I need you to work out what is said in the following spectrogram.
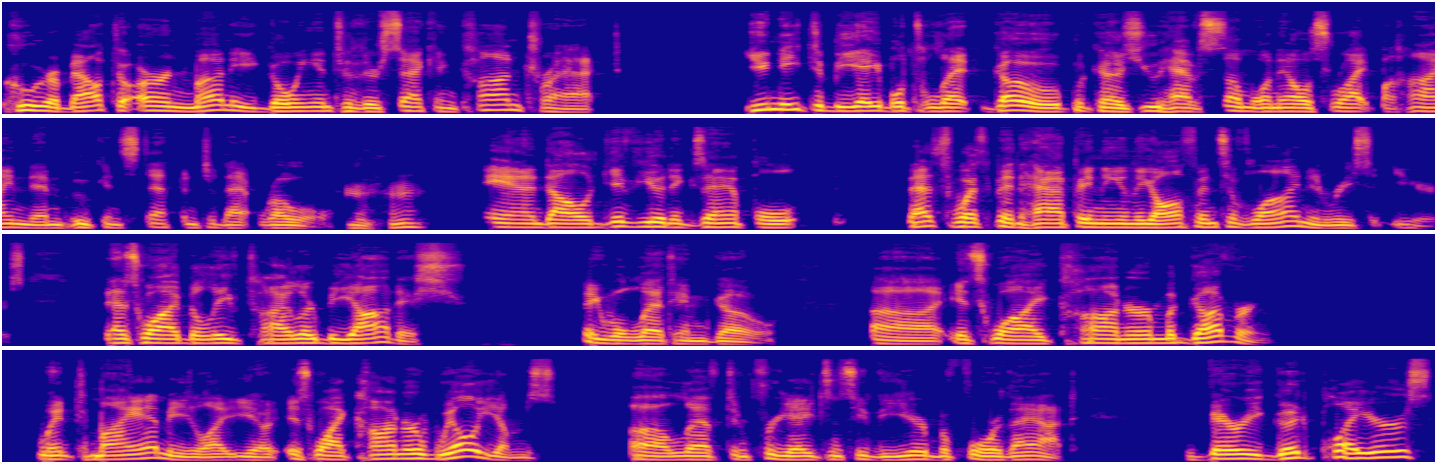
who are about to earn money going into their second contract, you need to be able to let go because you have someone else right behind them who can step into that role. Mm-hmm. And I'll give you an example. That's what's been happening in the offensive line in recent years. That's why I believe Tyler Biadasz, they will let him go. Uh, it's why Connor McGovern went to Miami. Like you know, it's why Connor Williams uh, left in free agency the year before that. Very good players,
